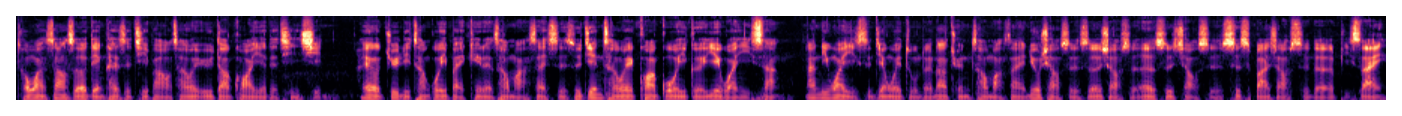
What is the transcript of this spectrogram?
从晚上十二点开始起跑才会遇到跨夜的情形。还有距离超过一百 K 的超马赛事，时间才会跨过一个夜晚以上。那另外以时间为主的那圈超马赛，六小时、十二小时、二十四小时、四十八小时的比赛，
